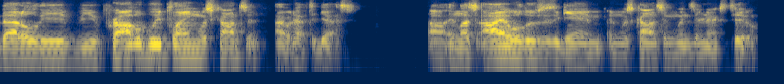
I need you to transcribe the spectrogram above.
That'll leave you probably playing Wisconsin. I would have to guess, uh, unless Iowa loses a game and Wisconsin wins their next two.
